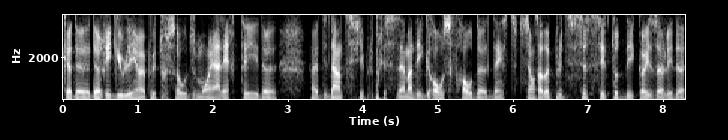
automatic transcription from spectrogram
que de, réguler un peu tout ça, ou du moins alerter, de euh, d'identifier plus précisément des grosses fraudes d'institutions. Ça doit être plus difficile si c'est toutes des cas isolés de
